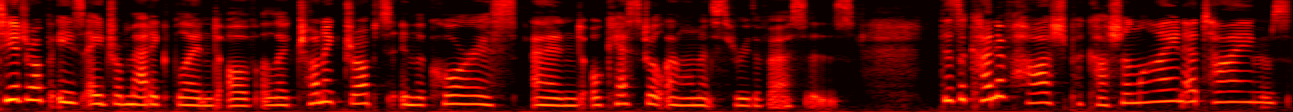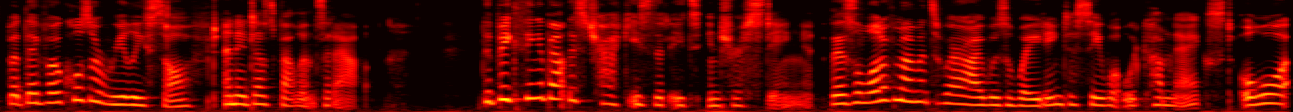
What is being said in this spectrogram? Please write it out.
Teardrop is a dramatic blend of electronic drops in the chorus and orchestral elements through the verses. There's a kind of harsh percussion line at times, but their vocals are really soft and it does balance it out. The big thing about this track is that it's interesting. There's a lot of moments where I was waiting to see what would come next, or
